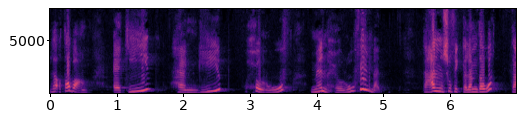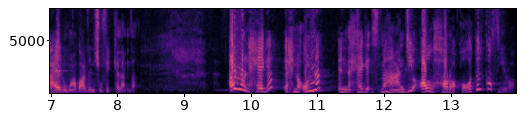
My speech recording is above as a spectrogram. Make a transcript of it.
لا طبعا أكيد هنجيب حروف من حروف المد. تعالوا نشوف الكلام دوت. تعالوا مع بعض نشوف الكلام ده. أول حاجة إحنا قلنا إن حاجة اسمها عندي الحركات القصيرة.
